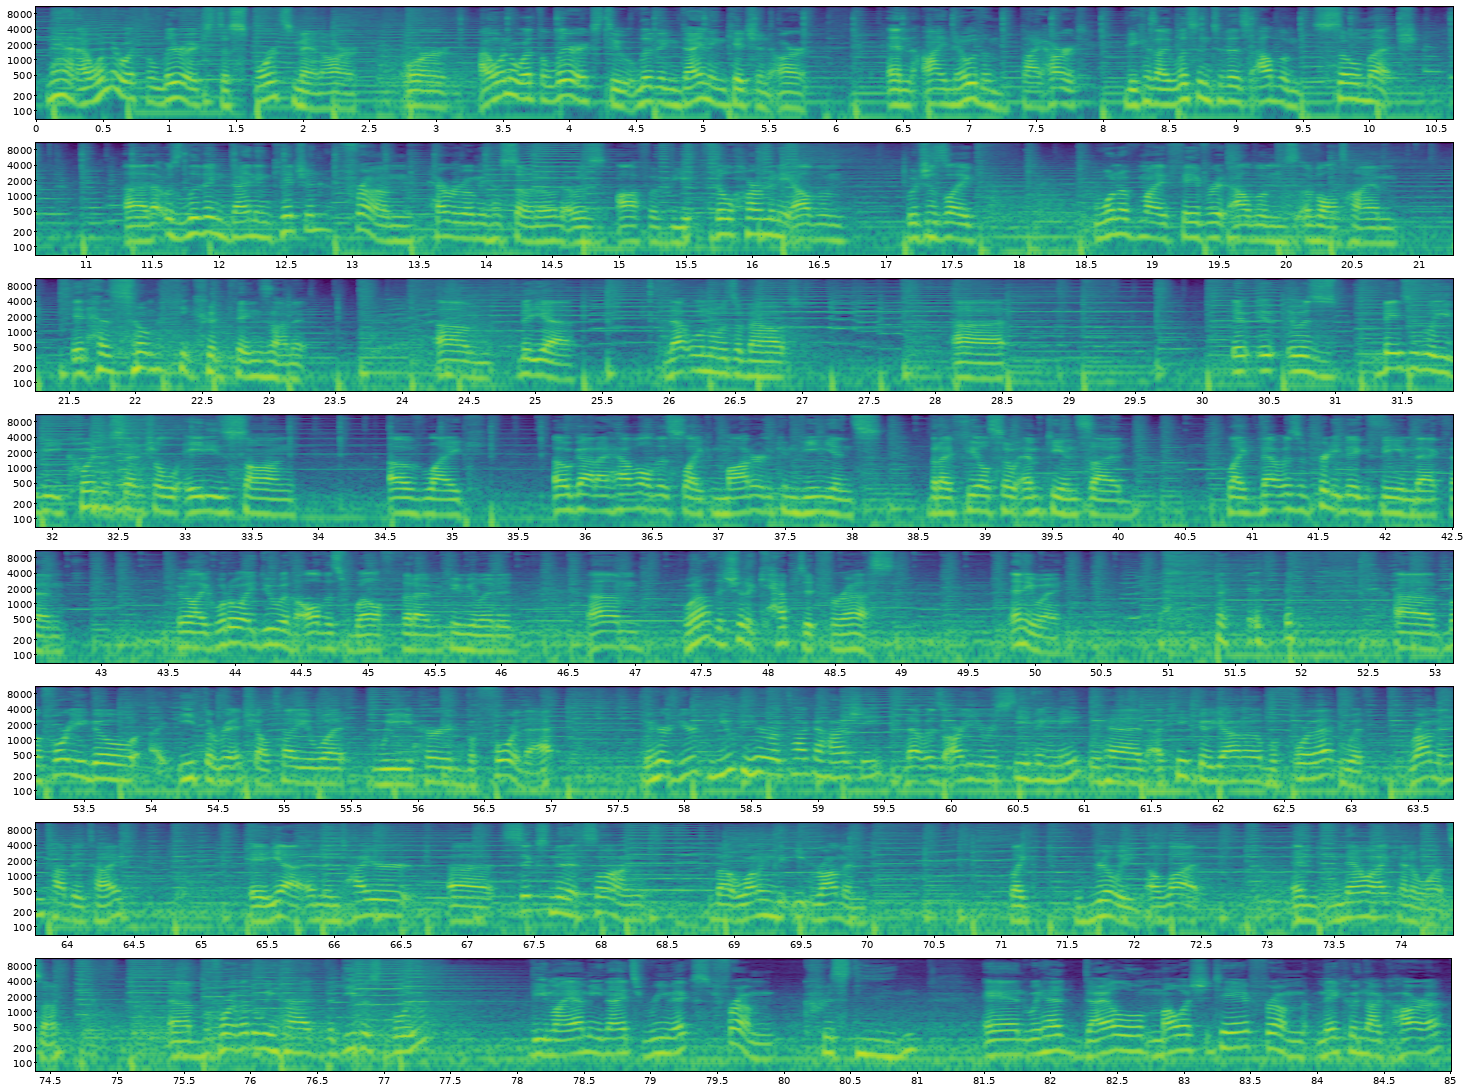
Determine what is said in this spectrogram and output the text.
"Man, I wonder what the lyrics to Sportsman are," or "I wonder what the lyrics to Living Dining Kitchen are," and I know them by heart because I listened to this album so much. Uh, that was Living Dining Kitchen from Haruomi Hosono. That was off of the Philharmony album, which is like one of my favorite albums of all time. It has so many good things on it. Um, but yeah, that one was about. Uh, it, it, it was basically the quintessential 80s song of like, oh god, I have all this like modern convenience, but I feel so empty inside. Like, that was a pretty big theme back then. They're like, what do I do with all this wealth that I've accumulated? Um, well, they should have kept it for us. Anyway. uh, before you go uh, eat the rich, I'll tell you what we heard before that. We heard Yu- Yukihiro Takahashi, that was Are You Receiving Me? We had Akiko Yano before that with Ramen Tabetai. A, yeah, an entire uh, six minute song about wanting to eat ramen. Like, really, a lot. And now I kind of want some. Uh, before that, we had The Deepest Blue, the Miami Nights remix from Christine. And we had Dial Mawashite from Meiko Nakahara.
